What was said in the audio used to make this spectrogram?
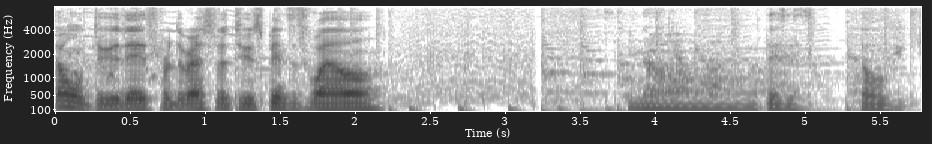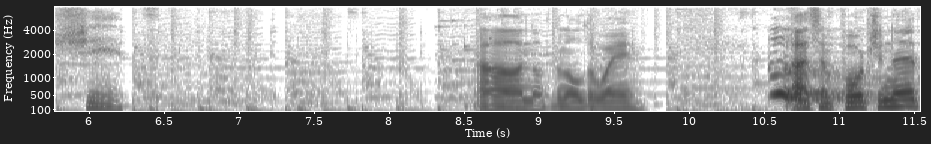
Don't do this for the rest of the two spins as well. No, this is so shit. Ah, not even all the way. That's unfortunate.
